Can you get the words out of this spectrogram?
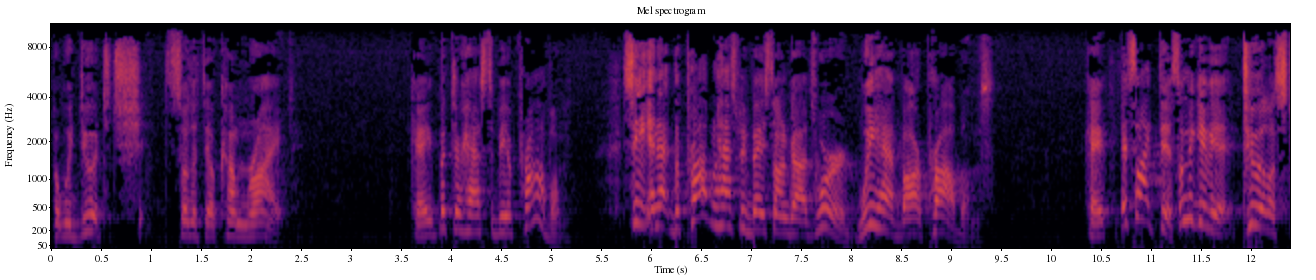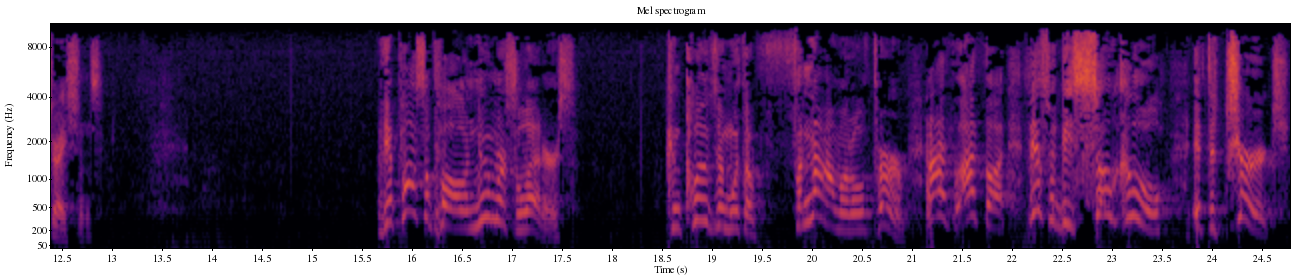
But we do it so that they'll come right. Okay? But there has to be a problem. See, and the problem has to be based on God's Word. We have our problems. Okay? It's like this. Let me give you two illustrations. The Apostle Paul, in numerous letters, concludes them with a phenomenal term. And I, I thought this would be so cool if the church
